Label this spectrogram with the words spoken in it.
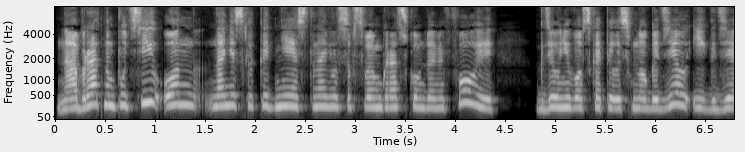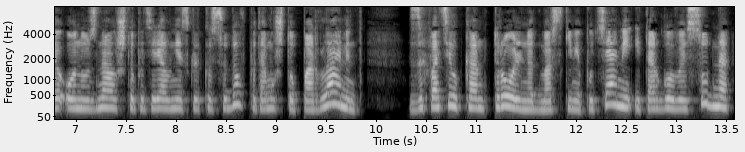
На обратном пути он на несколько дней остановился в своем городском доме Фоуи, где у него скопилось много дел и где он узнал, что потерял несколько судов, потому что парламент захватил контроль над морскими путями, и торговое судно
